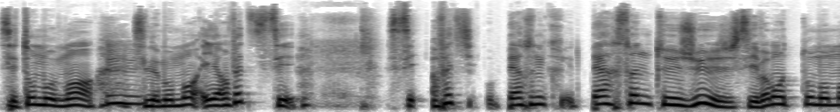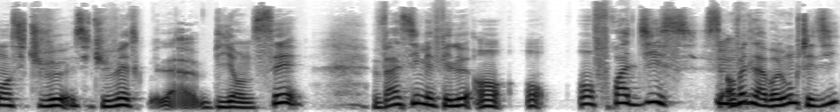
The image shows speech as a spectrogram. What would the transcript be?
C'est ton moment. Mhm. C'est le moment. Et en fait, c'est, c'est, en fait, personne, personne te juge. C'est vraiment ton moment. Si tu veux, si tu veux être la Beyoncé, vas-y, mais fais-le en, en, en froid 10. C'est- En Mhm. fait, la ballroom, je t'ai dit,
